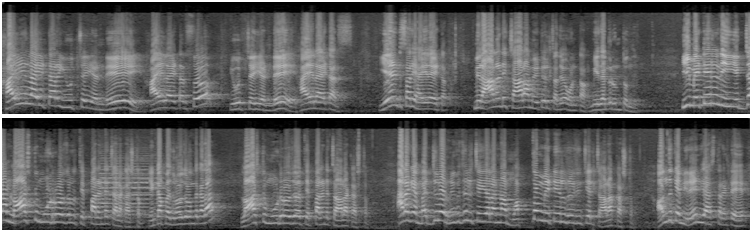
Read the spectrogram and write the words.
హైలైటర్ యూజ్ చేయండి. హైలైటర్స్ యూజ్ చేయండి. హైలైటర్స్. ఏంటి సార్ ఈ హైలైటర్? మీరు ఆల్రెడీ చాలా మెటీరియల్ చదివే ఉంటారు. మీ దగ్గర ఉంటుంది. ఈ మెటీరియల్ని ఎగ్జామ్ లాస్ట్ మూడు రోజులు తిప్పాలంటే చాలా కష్టం. ఇంకా పది రోజులు ఉంది కదా? లాస్ట్ మూడు రోజులు తిప్పాలంటే చాలా కష్టం. అలాగే మధ్యలో రివిజన్ చేయాలన్నా మొత్తం మెటీరియల్ రివిజన్ చేయాలి చాలా కష్టం. అందుకే మీరు ఏం చేస్తారంటే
